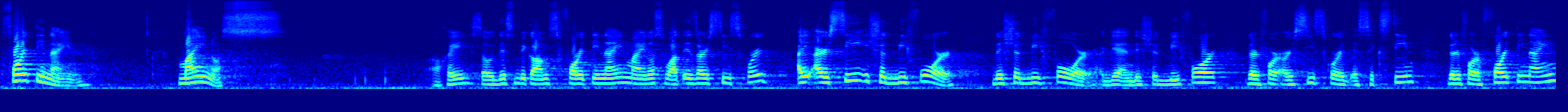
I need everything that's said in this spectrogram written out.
49 minus. Okay, so this becomes 49 minus what is our c squared? I, our c should be 4. This should be 4. Again, this should be 4. Therefore, our c squared is 16. Therefore, 49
